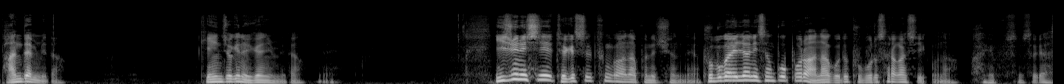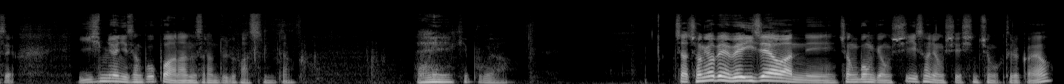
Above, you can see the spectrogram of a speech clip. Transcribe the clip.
반대입니다. 개인적인 의견입니다. 네. 이준희 씨 되게 슬픈 거 하나 보내주셨네요. 부부가 1년 이상 뽀뽀를 안 하고도 부부로 살아갈 수 있구나. 아니, 무슨 소리 하세요. 20년 이상 뽀뽀 안 하는 사람들도 봤습니다. 에이, 이게 뭐야. 자, 정엽의 왜 이제야 왔니? 정봉경 씨, 이선영 씨의 신청곡 들을까요?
